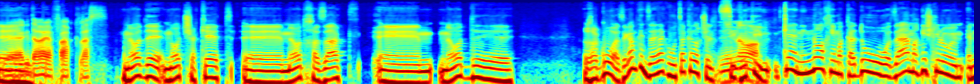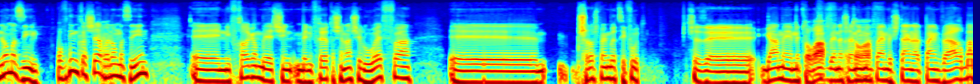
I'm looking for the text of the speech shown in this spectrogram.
אה, הגדרה יפה, class. מאוד, אה, מאוד שקט, אה, מאוד חזק, אה, מאוד אה, רגוע. זה גם כן, זה הייתה קבוצה כזאת של. ציוותים. כן, נינוח עם הכדור, זה היה מרגיש כאילו הם, הם לא מזיעים. עובדים קשה, אבל כן. לא מזיעים. אה, נבחר גם בש... בנבחרת השנה של וופא. אה, שלוש פעמים רציפות, שזה גם מטורף בין השנים מטורף. 2002 ל-2004.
